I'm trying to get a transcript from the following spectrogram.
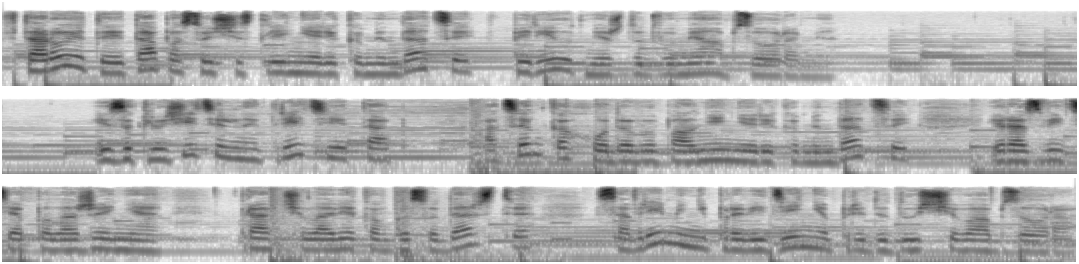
Второй – это этап осуществления рекомендаций в период между двумя обзорами. И заключительный третий этап – оценка хода выполнения рекомендаций и развития положения прав человека в государстве со времени проведения предыдущего обзора.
